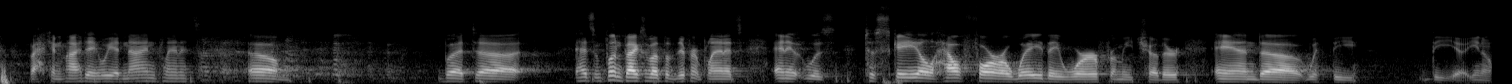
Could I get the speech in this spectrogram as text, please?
back in my day, we had nine planets. Um, but uh, had some fun facts about the different planets, and it was to scale how far away they were from each other, and uh, with the the uh, you know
